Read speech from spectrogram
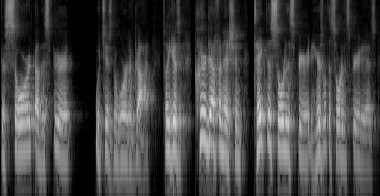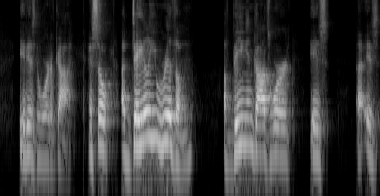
the sword of the Spirit, which is the Word of God. So he gives a clear definition. Take the sword of the Spirit, and here's what the sword of the Spirit is it is the Word of God. And so a daily rhythm of being in God's Word is, uh, is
